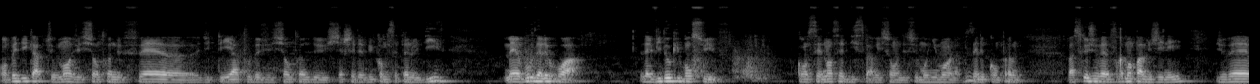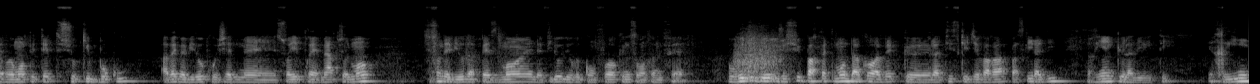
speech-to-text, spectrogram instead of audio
on peut dire qu'actuellement je suis en train de faire du théâtre, je suis en train de chercher des vues comme certains le disent. Mais vous allez voir les vidéos qui vont suivre concernant cette disparition de ce monument-là, vous allez comprendre. Parce que je vais vraiment pas me gêner, je vais vraiment peut-être choquer beaucoup avec ma vidéo prochaine, mais soyez prêts. Mais actuellement, ce sont des vidéos d'apaisement et des vidéos de réconfort que nous sommes en train de faire. Pour vous dire que je suis parfaitement d'accord avec euh, l'artiste Kejevara parce qu'il a dit rien que la vérité. Rien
